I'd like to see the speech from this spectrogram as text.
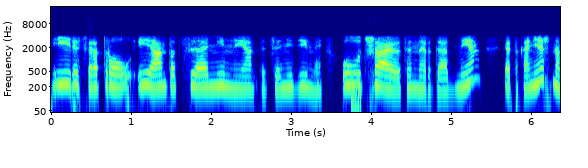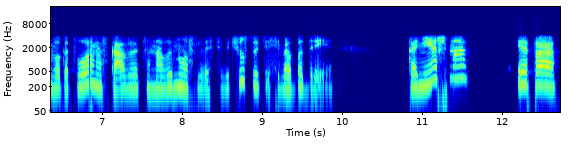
и ресвератрол, и антоцианины, и антоцианидины улучшают энергообмен, это, конечно, благотворно сказывается на выносливости. Вы чувствуете себя бодрее. Конечно, это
